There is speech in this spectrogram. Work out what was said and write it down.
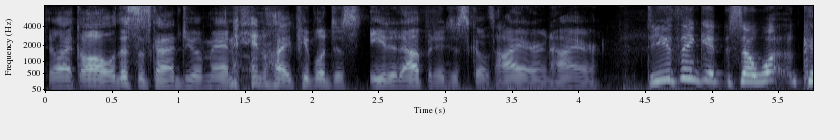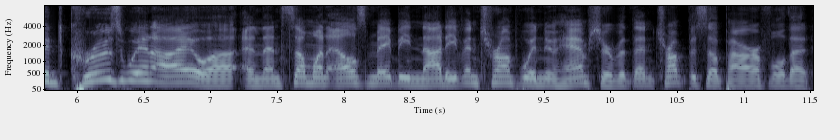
they're like, "Oh, well, this is gonna do it, man," and like people just eat it up, and it just goes higher and higher. Do you think it? So what could Cruz win Iowa, and then someone else, maybe not even Trump, win New Hampshire? But then Trump is so powerful that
